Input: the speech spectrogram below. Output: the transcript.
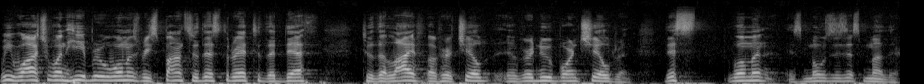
We watch one Hebrew woman's response to this threat to the death, to the life of her, child, of her newborn children. This woman is Moses' mother.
